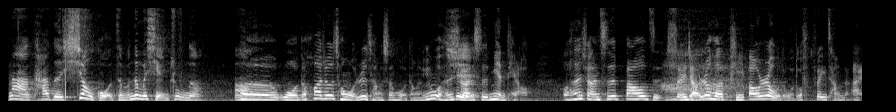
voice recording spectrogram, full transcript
那它的效果怎么那么显著呢？嗯、呃，我的话就是从我日常生活当中，因为我很喜欢吃面条，我很喜欢吃包子、水饺，任何皮包肉的我都非常的爱。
